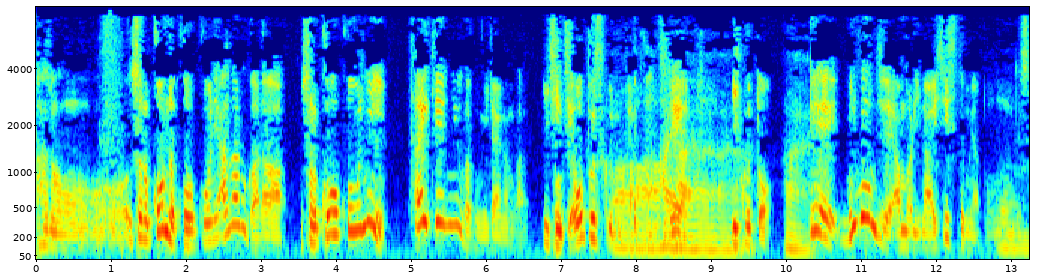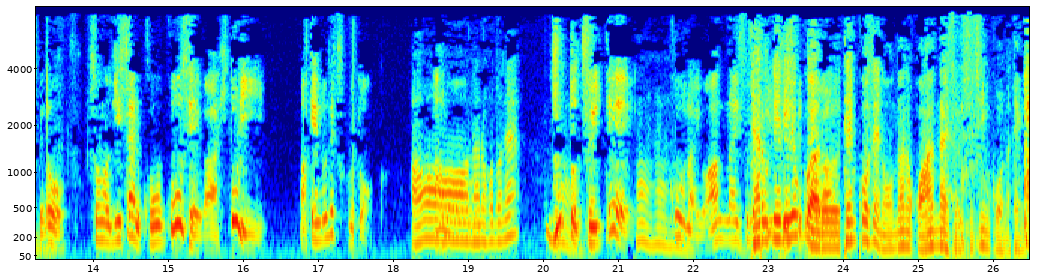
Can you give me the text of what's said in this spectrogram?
あの、その今度高校に上がるから、その高校に体験入学みたいなのが、一日オープンスクールみたいな感じで行くと。はい。で、日本であんまりないシステムやと思うんですけど、その実際の高校生が一人アテンドでつくと。あのあ、なるほどね。ずっとついて、校校内を案内するギャルゲでよくある転校生の女の子を案内する主人公の展開。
